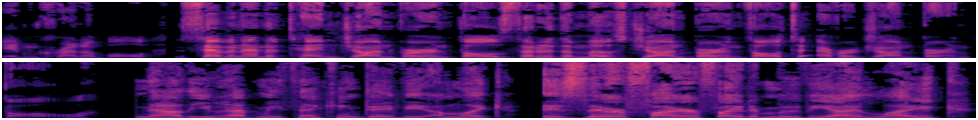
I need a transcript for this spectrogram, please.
incredible. 7 out of 10 Jon Bernthals that are the most Jon Bernthal to ever Jon Bernthal. now that you have me thinking, Davey, I'm like, is there a firefighter movie I like?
